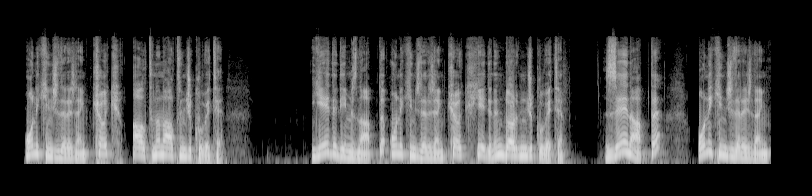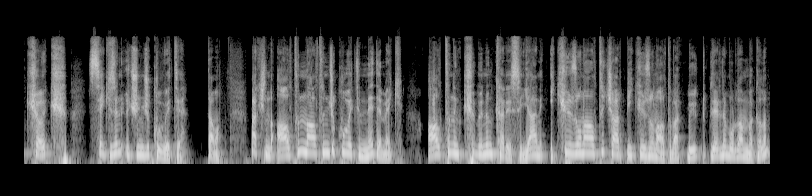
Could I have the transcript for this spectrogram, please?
12. dereceden kök 6'nın 6. kuvveti. Y dediğimiz ne yaptı? 12. dereceden kök 7'nin 4. kuvveti. Z ne yaptı? 12. dereceden kök 8'in 3. kuvveti. Tamam. Bak şimdi 6'nın 6. kuvveti ne demek? 6'nın kübünün karesi yani 216 çarpı 216 bak büyüklüklerine buradan bakalım.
